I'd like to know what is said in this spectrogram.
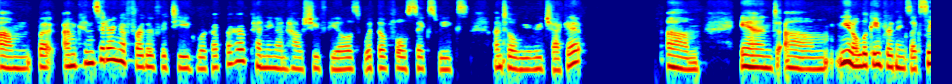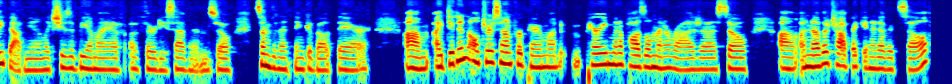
Um, but I'm considering a further fatigue workup for her, pending on how she feels with the full six weeks until we recheck it. Um, and um, you know looking for things like sleep apnea like she's a bmi of, of 37 so something to think about there. Um, i did an ultrasound for perimenopausal menorrhagia so um, another topic in and of itself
